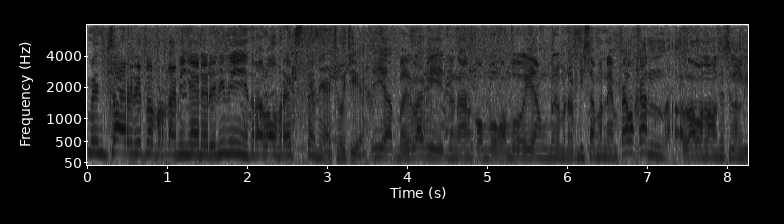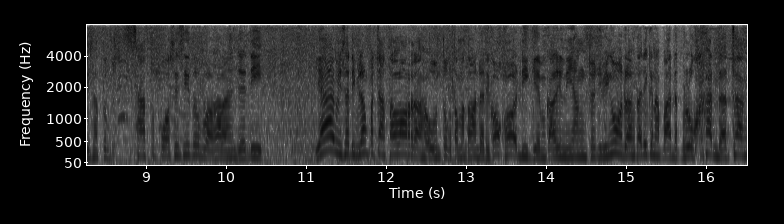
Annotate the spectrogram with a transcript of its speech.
mencari ritme pertandingan. Dan ini terlalu overextend ya Choji ya. Iya balik lagi dengan combo-combo yang benar-benar bisa menempelkan lawan-lawan Cecilian di satu satu posisi itu bakalan jadi ya bisa dibilang pecah telur lah untuk teman-teman dari Koko di game kali ini. Yang Coci bingung adalah tadi kenapa ada pelukan datang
